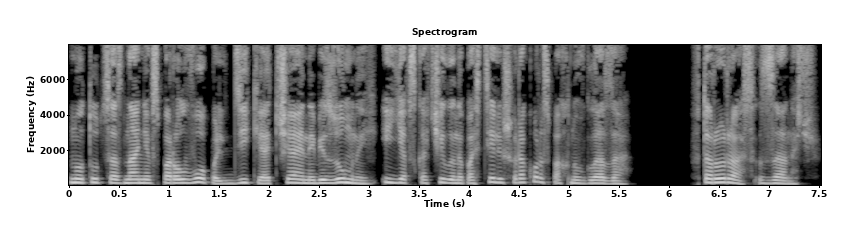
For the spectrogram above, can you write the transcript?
Но тут сознание вспорол вопль, дикий, отчаянный, безумный, и я вскочила на постели, широко распахнув глаза. Второй раз за ночь.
